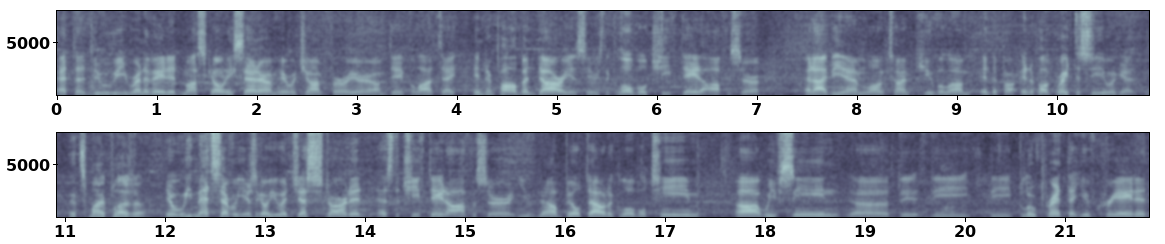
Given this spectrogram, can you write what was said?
at the newly renovated Moscone Center. I'm here with John Furrier, I'm Dave Vellante. Inderpal Bhandari is here, he's the Global Chief Data Officer at IBM, longtime CUBE alum. Inderpal, Inderpal, great to see you again. It's my pleasure. You know, we met several years ago. You had just started as the Chief Data Officer. You've now built out a global team. Uh, we've seen uh, the, the, the blueprint that you've created.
